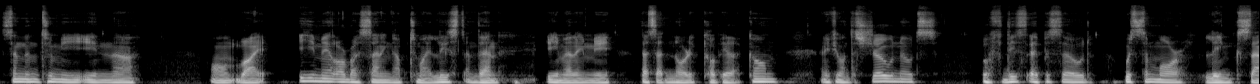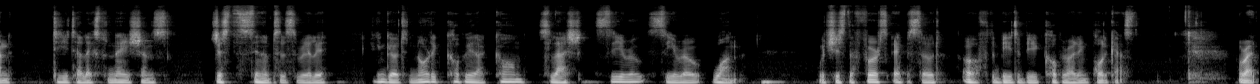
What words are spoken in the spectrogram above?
send them to me in uh, on by email or by signing up to my list and then emailing me that's at nordiccopy.com. And if you want the show notes of this episode with some more links and detailed explanations, just the synopsis really, you can go to nordiccopy.com slash 001, which is the first episode of the B2B copywriting podcast. All right,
